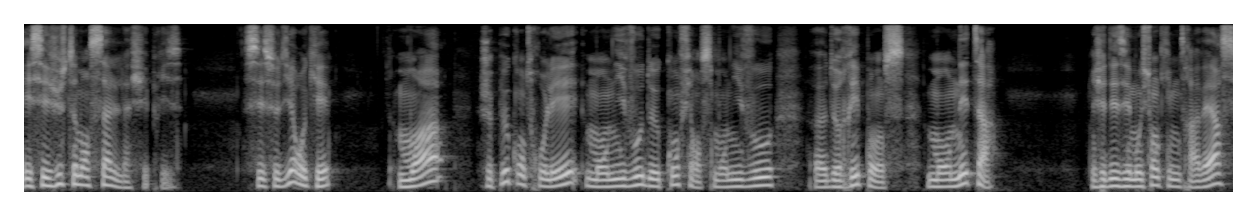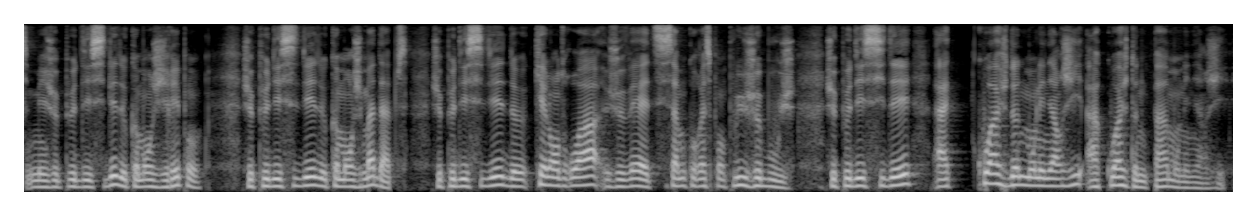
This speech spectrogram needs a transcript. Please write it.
Et c'est justement ça le lâcher prise. C'est se dire, ok, moi, je peux contrôler mon niveau de confiance, mon niveau euh, de réponse, mon état. J'ai des émotions qui me traversent, mais je peux décider de comment j'y réponds. Je peux décider de comment je m'adapte. Je peux décider de quel endroit je vais être. Si ça me correspond plus, je bouge. Je peux décider à quoi je donne mon énergie, à quoi je donne pas mon énergie.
